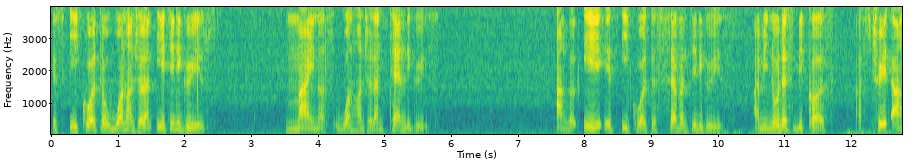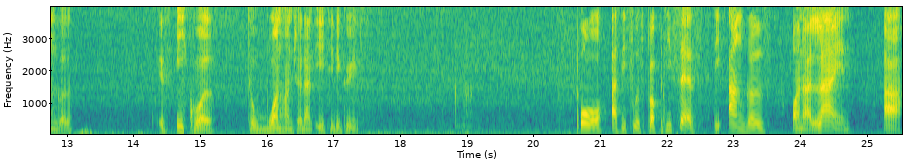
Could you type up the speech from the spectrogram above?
is equal to 180 degrees minus 110 degrees. Angle A is equal to 70 degrees. And we know this because a straight angle is equal to 180 degrees. Or, as the first property says, the angles on a line are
